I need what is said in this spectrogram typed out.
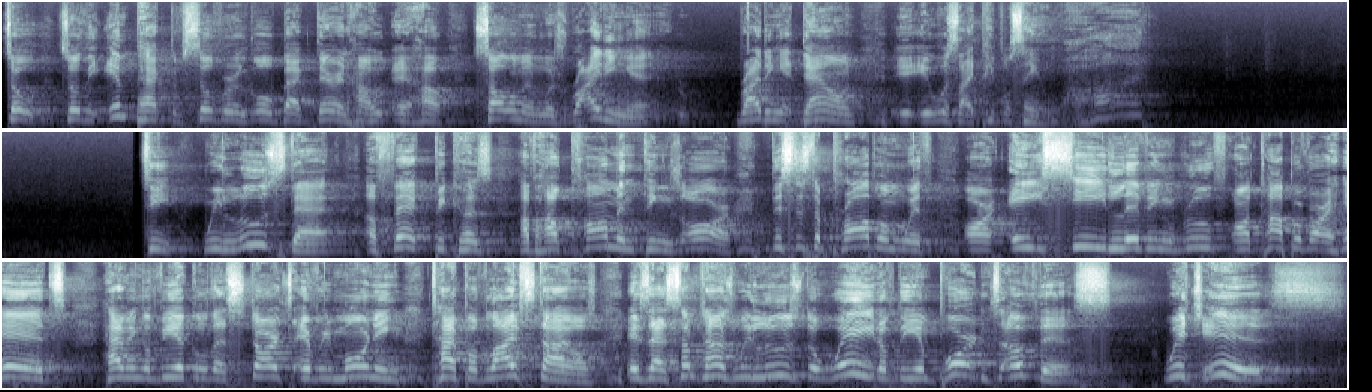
So, so the impact of silver and gold back there, and how how Solomon was writing it, writing it down, it, it was like people saying, "What?" See, we lose that effect because of how common things are. This is the problem with our AC living roof on top of our heads, having a vehicle that starts every morning type of lifestyles, is that sometimes we lose the weight of the importance of this, which is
